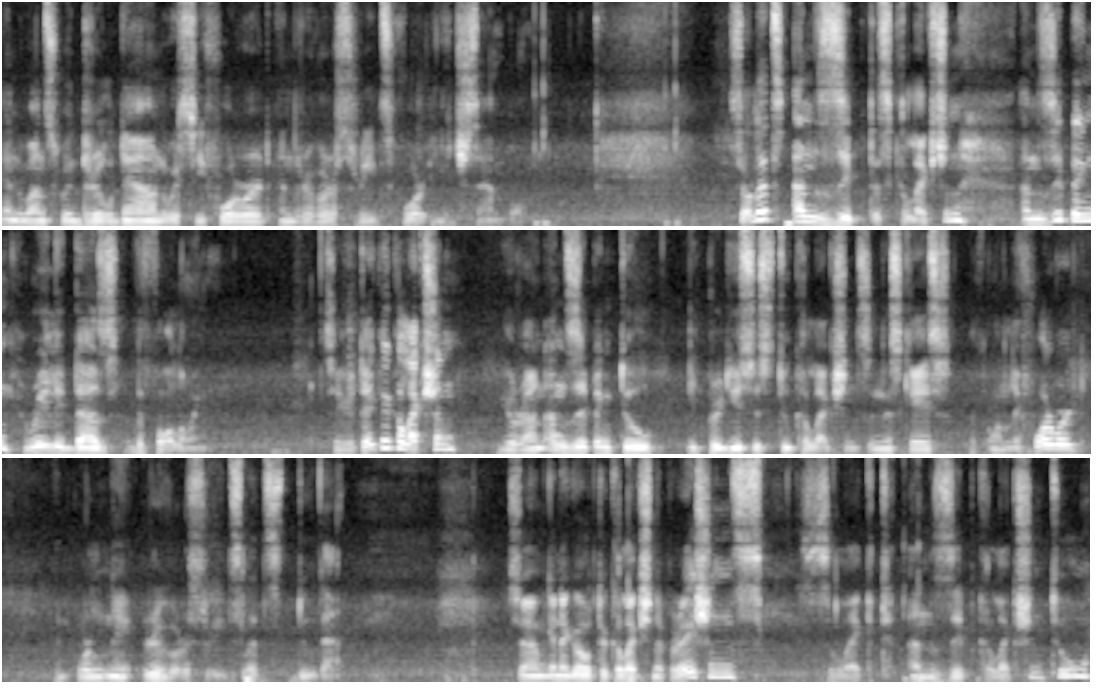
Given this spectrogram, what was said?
and once we drill down we see forward and reverse reads for each sample. So let's unzip this collection. Unzipping really does the following. So you take a collection, you run unzipping tool, it produces two collections, in this case with only forward and only reverse reads. Let's do that. So I'm going to go to collection operations, select unzip collection tool,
